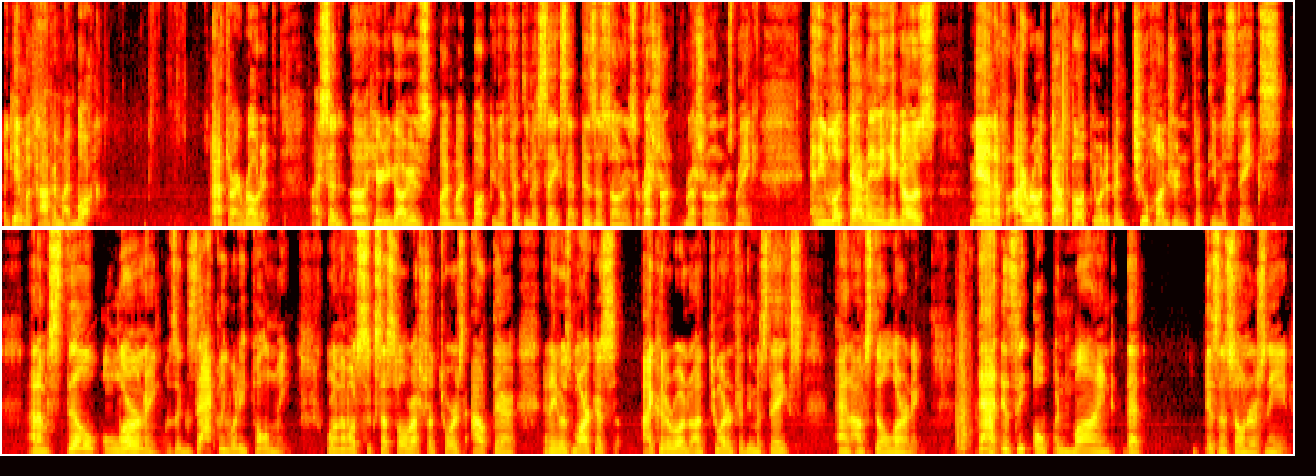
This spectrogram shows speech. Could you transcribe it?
I gave him a copy of my book after I wrote it. I said, uh, "Here you go. Here's my, my book. You know, 50 mistakes that business owners, that restaurant restaurant owners make." And he looked at me and he goes, "Man, if I wrote that book, it would have been 250 mistakes." and I'm still learning was exactly what he told me. One of the most successful restaurateurs out there. And he goes, Marcus, I could have wrote it on 250 mistakes and I'm still learning. That is the open mind that business owners need.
